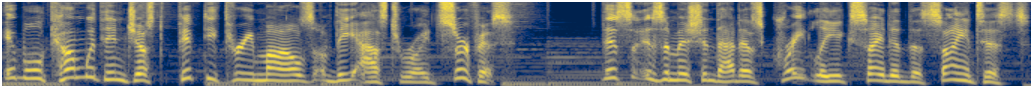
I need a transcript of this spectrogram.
It will come within just 53 miles of the asteroid's surface, this is a mission that has greatly excited the scientists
